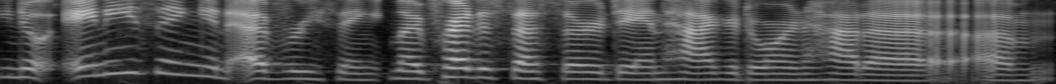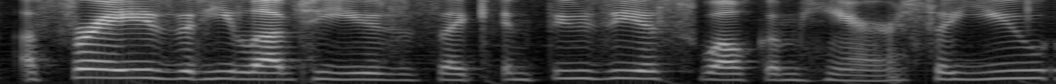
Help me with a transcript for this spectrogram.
You know, anything and everything. My predecessor, Dan Hagedorn, had a, um, a phrase that he loved to use. It's like enthusiasts welcome here. So you,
